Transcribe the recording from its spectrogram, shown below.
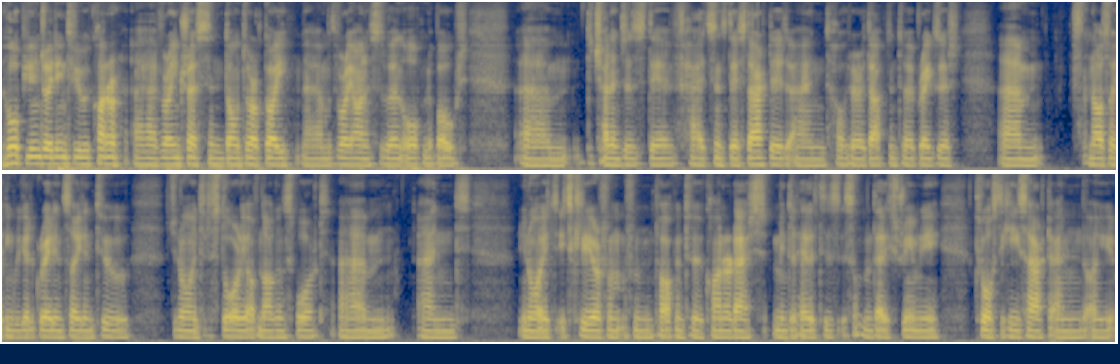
I hope you enjoyed the interview with Conor. Uh, very interesting, down to earth guy. Um, was very honest as well, open about um, the challenges they've had since they started and how they're adapting to Brexit. Um, and also, I think we get a great insight into, you know, into the story of Noggin Sport. Um, and you know, it's it's clear from from talking to Conor that mental health is, is something that extremely close to his heart, and I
